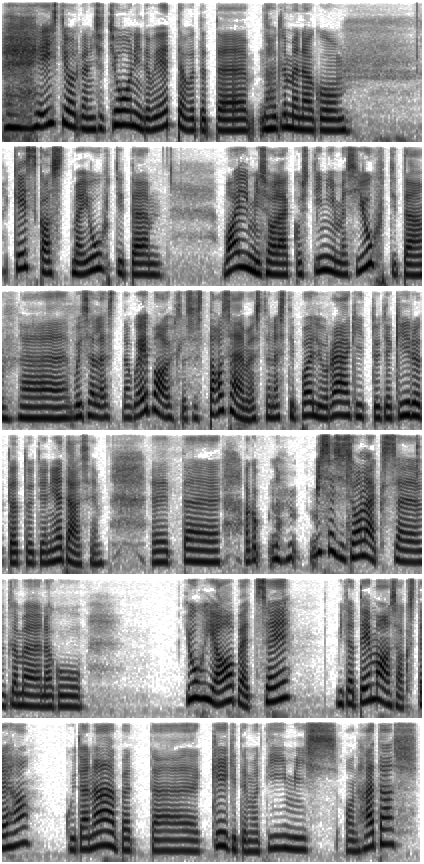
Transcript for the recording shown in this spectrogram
Eesti organisatsioonide või ettevõtete noh, ütleme nagu keskastme juhtide äh, valmisolekust inimesi juhtida äh, või sellest nagu ebaühtlasest tasemest on hästi palju räägitud ja kirjutatud ja nii edasi. et äh, aga noh, mis see siis oleks, ütleme nagu juhi abc, mida tema saaks teha, kui ta näeb, et äh, keegi tema tiimis on hädas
